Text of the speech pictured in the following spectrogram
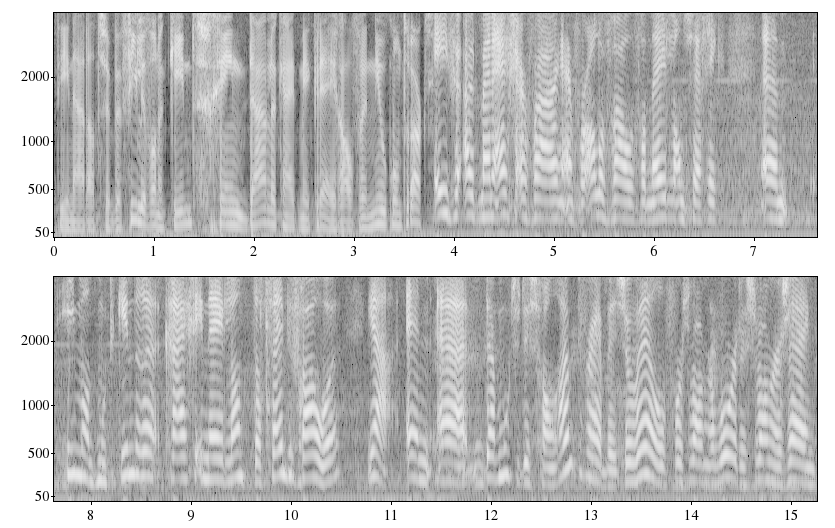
die nadat ze bevielen van een kind geen duidelijkheid meer kregen over een nieuw contract. Even uit mijn eigen ervaring en voor alle vrouwen van Nederland zeg ik... Ehm, iemand moet kinderen krijgen in Nederland. Dat zijn de vrouwen. Ja, en eh, daar moeten we dus gewoon ruimte voor hebben. Zowel voor zwanger worden, zwanger zijn,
